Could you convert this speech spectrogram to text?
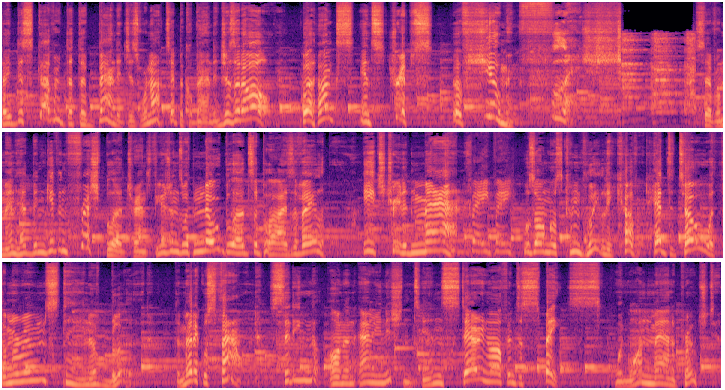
They discovered that the bandages were not typical bandages at all, but hunks and strips of human flesh. Several men had been given fresh blood transfusions with no blood supplies available. Each treated man Baby. was almost completely covered, head to toe, with the maroon stain of blood. The medic was found sitting on an ammunition tin, staring off into space. When one man approached him,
